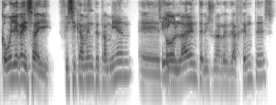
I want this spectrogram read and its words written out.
¿Cómo, llegáis ahí? ¿Físicamente también? Eh, ¿Todo online? ¿Tenéis una red de agentes?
